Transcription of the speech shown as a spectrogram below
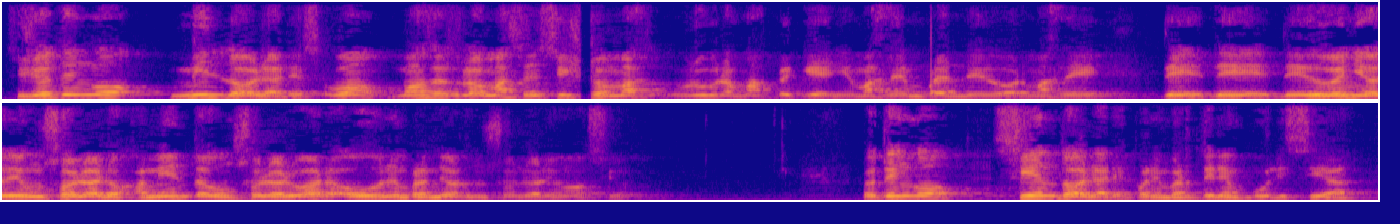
si yo tengo mil dólares, vamos a hacerlo más sencillo, más, números más pequeños, más de emprendedor, más de, de, dueño de un solo alojamiento, de un solo lugar o de un emprendedor de un solo negocio. Yo tengo 100 dólares por invertir en publicidad.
